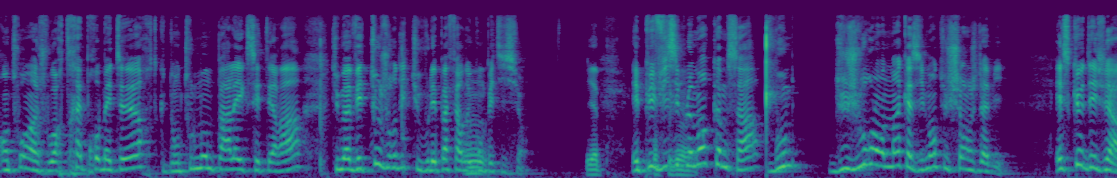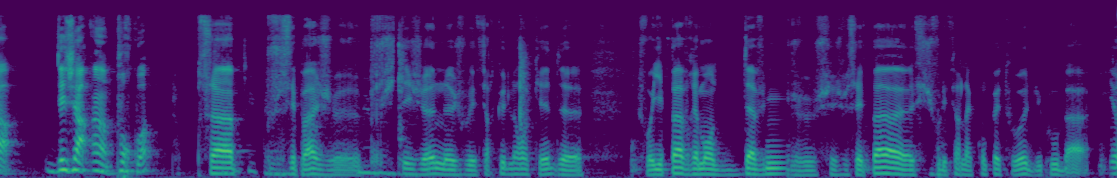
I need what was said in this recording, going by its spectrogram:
en toi un joueur très prometteur, dont tout le monde parlait, etc., tu m'avais toujours dit que tu voulais pas faire de Mm. compétition. Yep. Et puis visiblement comme ça, boum, du jour au lendemain quasiment, tu changes d'avis. Est-ce que déjà, déjà un, pourquoi? Ça, je sais pas, je, j'étais jeune, je voulais faire que de la enquête, euh, je voyais pas vraiment d'avenir, je, je, je savais pas euh, si je voulais faire de la compète ou autre, du coup, bah, je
